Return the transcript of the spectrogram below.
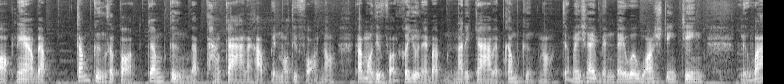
ออกแนวแบบ จ้ำกึ่งสปอร์ตจ้ำกึ่งแบบทางการนะครับ เป็นมัลติฟอร์ดเนาะ ถ้ามัลติฟอร์ดก็อยู่ในแบบนาฬิกาแบบก้ากึ่งเนาะ จะไม่ใช่เป็นไดเวอร์วอชจริง ๆ หรือว่า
